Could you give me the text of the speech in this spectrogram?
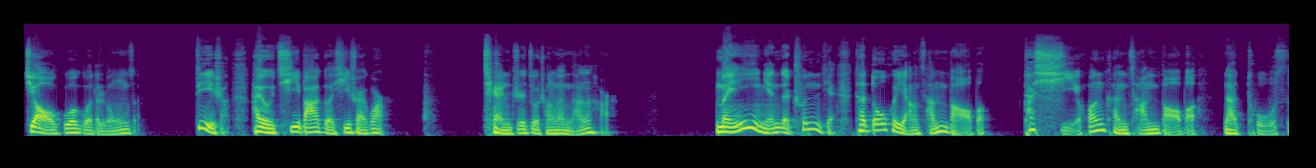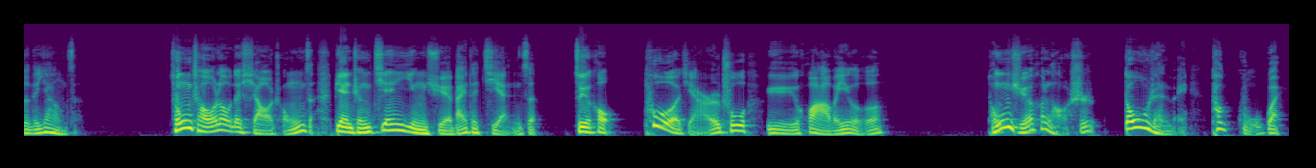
叫蝈蝈的笼子，地上还有七八个蟋蟀罐，简直就成了男孩。每一年的春天，他都会养蚕宝宝。他喜欢看蚕宝宝那吐丝的样子，从丑陋的小虫子变成坚硬雪白的茧子，最后破茧而出，羽化为蛾。同学和老师都认为他古怪，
